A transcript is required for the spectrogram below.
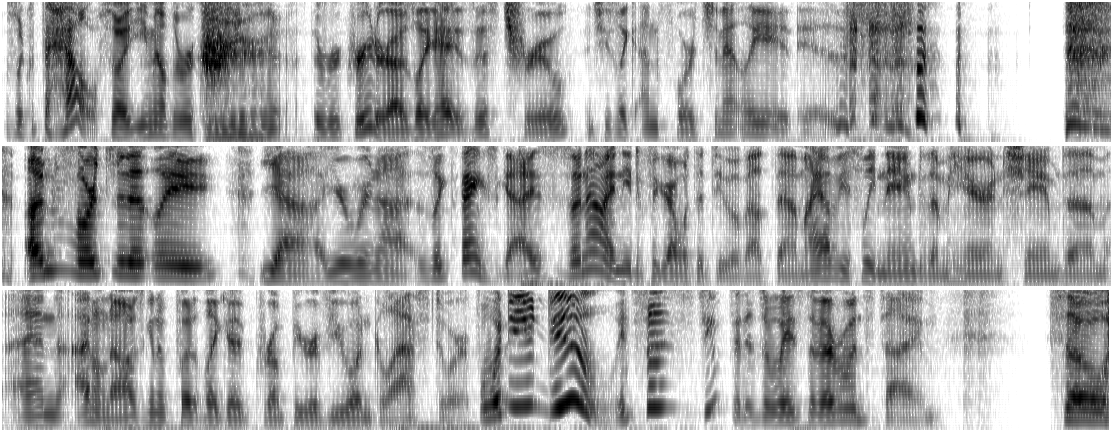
was like, what the hell? So I emailed the recruiter the recruiter. I was like, hey, is this true? And she's like, unfortunately it is. Unfortunately, yeah, you're we're not. It's like thanks, guys. So now I need to figure out what to do about them. I obviously named them here and shamed them, and I don't know. I was gonna put like a grumpy review on Glassdoor, but what do you do? It's so stupid. It's a waste of everyone's time. So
